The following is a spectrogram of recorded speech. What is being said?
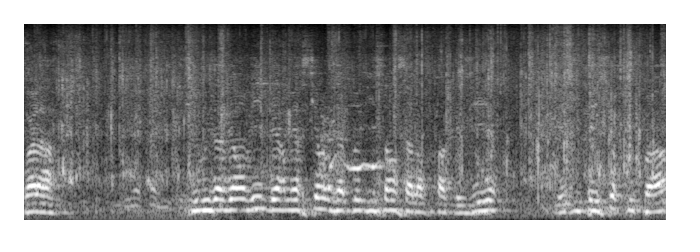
Voilà. Si vous avez envie de les remercier en les applaudissant, ça leur fera plaisir. N'hésitez surtout pas.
